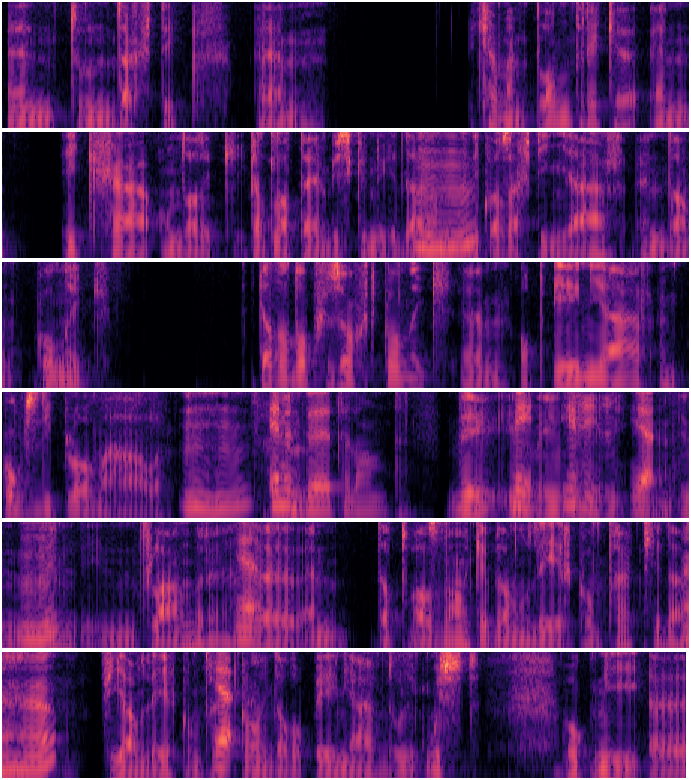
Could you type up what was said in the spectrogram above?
En toen dacht ik, ehm, ik ga mijn plan trekken en ik ga, omdat ik, ik had Latijn wiskunde gedaan Mhm. en ik was 18 jaar en dan kon ik, ik had dat opgezocht, kon ik ehm, op één jaar een koksdiploma halen. Mhm. In En- het buitenland. Nee, in, Nee, in, hier, in, hier, in, ja. in, in, in Vlaanderen. Ja. En dat was dan, ik heb dan een leercontract gedaan. Via een leercontract kon ik dat op één jaar doen. Ik moest ook niet eh,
